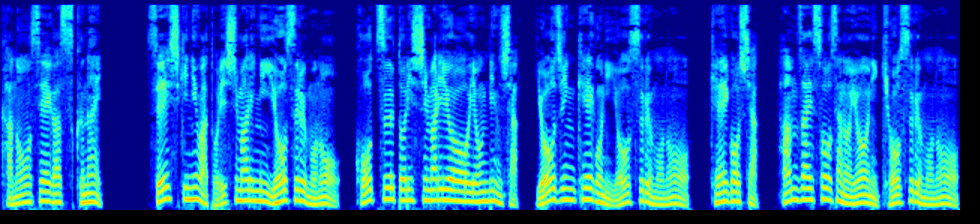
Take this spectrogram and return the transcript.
可能性が少ない。正式には取り締まりに要するものを、交通取締り用四輪車、要人警護に要するものを、警護車、犯罪捜査のように供するものを、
